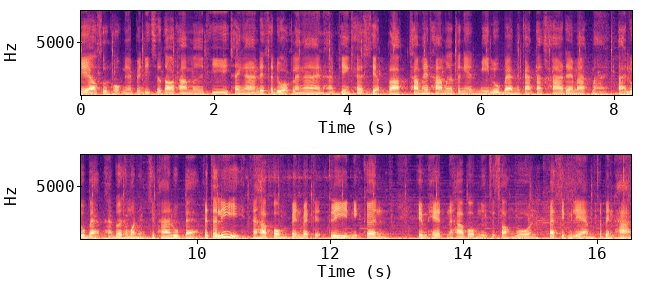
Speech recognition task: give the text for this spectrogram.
AL06 เนี่ยเป็นดิจิตอลไทม์เมอร์ที่ใช้งานได้สะดวกและง่ายนะฮะเพียงแค่เสียบปลั๊กทำให้ไทม์เมอร์ตัวนี้มีรูปแบบในการตั้งค่าได้มากมาย หลายรูปแบบนะฮะโดยทั้งหมดเนี่ย15 รูปแบบแบตเตอรี่นะครับผมเป็นแบตเตอรี่นิกเกิล MH นะครับผม 1.2 โวลต์ 80 มิลลิแอมจะเป็นถ่าน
